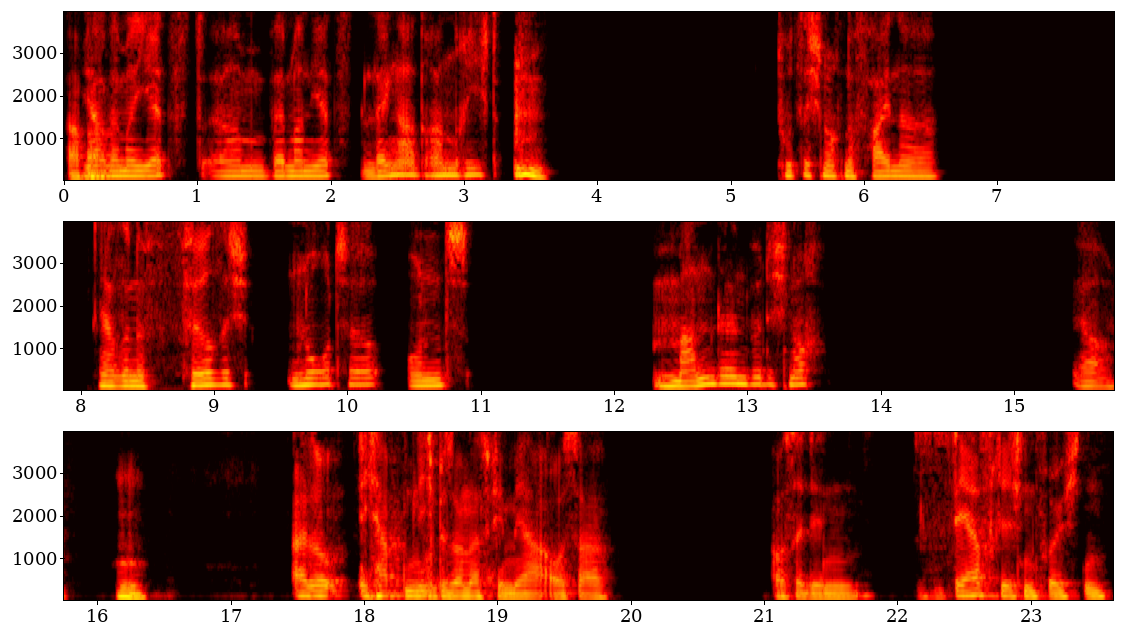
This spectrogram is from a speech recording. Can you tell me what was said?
aber ja, wenn man jetzt, ähm, wenn man jetzt länger dran riecht, tut sich noch eine feine, ja, so eine Pfirsichnote und Mandeln würde ich noch, ja, Hm. Also ich habe nicht besonders viel mehr außer außer den sehr frischen Früchten,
